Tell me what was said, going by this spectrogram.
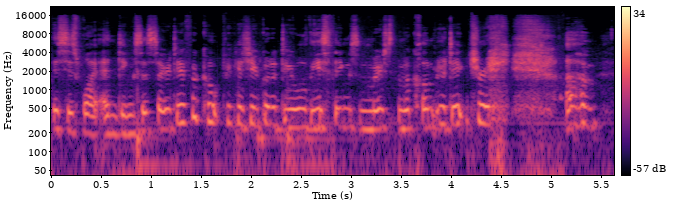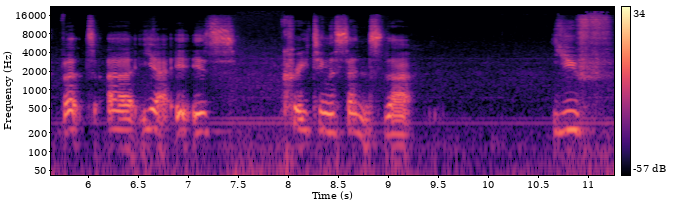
This is why endings are so difficult because you've got to do all these things and most of them are contradictory. um, but uh, yeah, it is creating the sense that you've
